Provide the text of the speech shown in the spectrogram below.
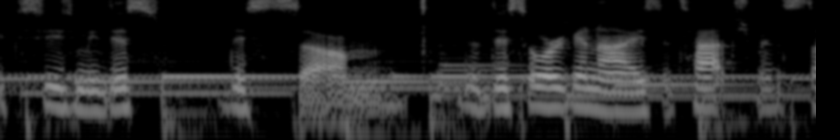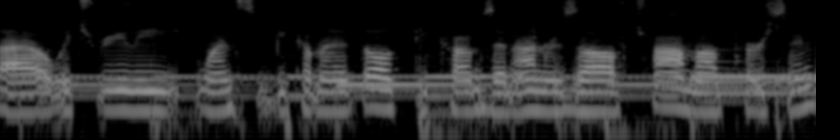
excuse me, this this um, the disorganized attachment style, which really once you become an adult becomes an unresolved trauma person.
